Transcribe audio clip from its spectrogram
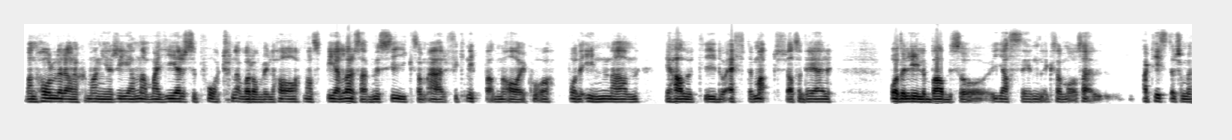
man håller arrangemangen rena, man ger supporterna vad de vill ha. Man spelar så här musik som är förknippad med AIK både innan, i halvtid och efter match. Alltså det är både Lill-Babs och Yasin liksom och så här artister som är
